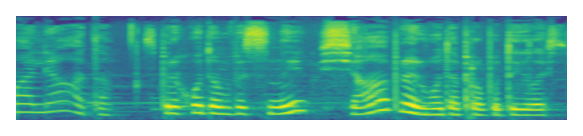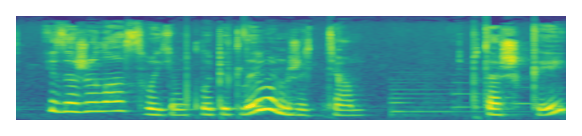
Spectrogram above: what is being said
Малята, з приходом весни вся природа пробудилась і зажила своїм клопітливим життям. Пташки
